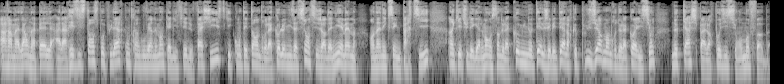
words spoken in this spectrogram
À Ramallah, on appelle à la résistance populaire contre un gouvernement qualifié de fasciste qui compte étendre la colonisation en Cisjordanie et même en annexer une partie. Inquiétude également au sein de la communauté LGBT alors que plusieurs membres de la coalition ne cachent pas leur position homophobe.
